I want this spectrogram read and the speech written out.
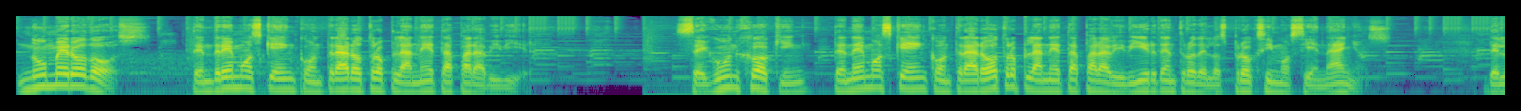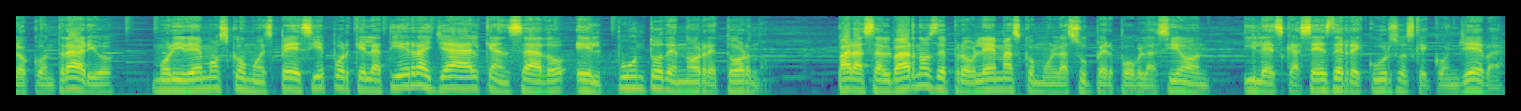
Número 2. Tendremos que encontrar otro planeta para vivir. Según Hawking, tenemos que encontrar otro planeta para vivir dentro de los próximos 100 años. De lo contrario, moriremos como especie porque la Tierra ya ha alcanzado el punto de no retorno. Para salvarnos de problemas como la superpoblación y la escasez de recursos que conlleva,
